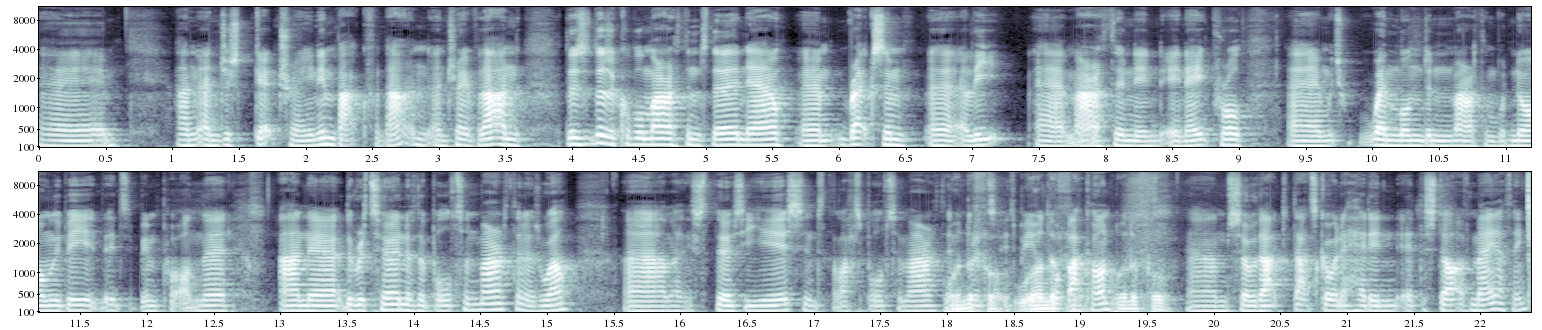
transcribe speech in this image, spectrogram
Um, and, and just get training back for that and, and train for that. And there's there's a couple of marathons there now. Um, Wrexham uh, Elite uh, Marathon in, in April, um, which when London Marathon would normally be, it, it's been put on there. And uh, the return of the Bolton Marathon as well. Um, it's 30 years since the last Bolton Marathon. Wonderful, It's, it's being wonderful, put back on. wonderful. Um, so that that's going ahead in at the start of May, I think.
